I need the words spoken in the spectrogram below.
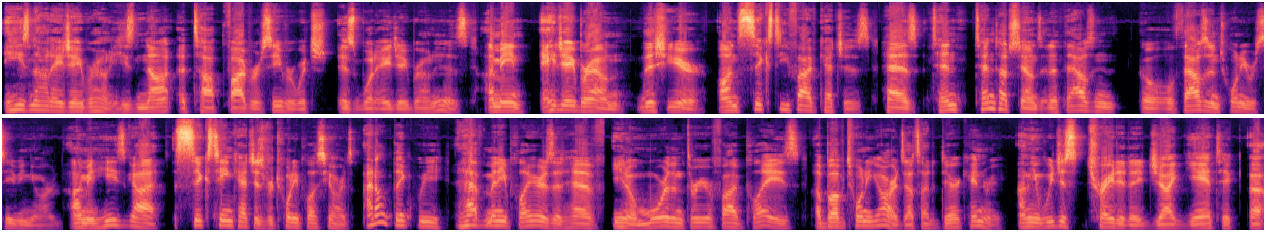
he's not AJ Brown. He's not a top five receiver, which is what AJ Brown is. I mean, AJ Brown this year on 65 catches has 10, 10 touchdowns and a thousand oh, 1,020 receiving yards. I mean, he's got 16 catches for 20 plus yards. I don't think we have many players that have, you know, more than three or five plays above 20 yards outside of Derrick Henry. I mean, we just traded a gigantic, uh,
